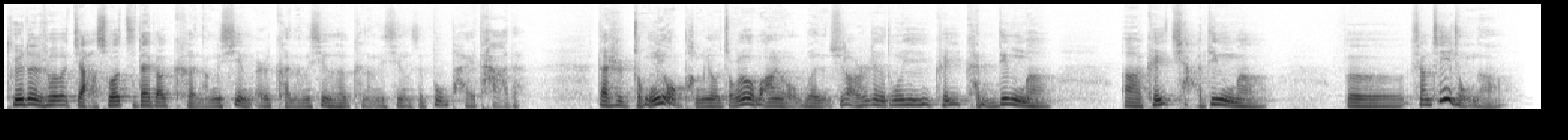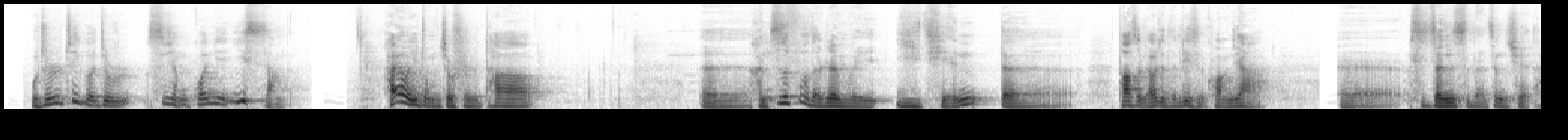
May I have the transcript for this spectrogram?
推论说假说只代表可能性，而可能性和可能性是不排他的。但是总有朋友，总有网友问徐老师：“这个东西可以肯定吗？啊，可以卡定吗？”呃，像这种呢，我觉得这个就是思想观念意识上的。还有一种就是他，呃，很自负的认为以前的他所了解的历史框架，呃，是真实的、正确的，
